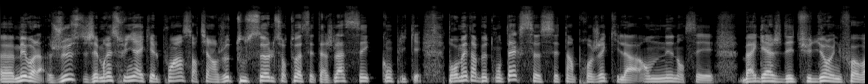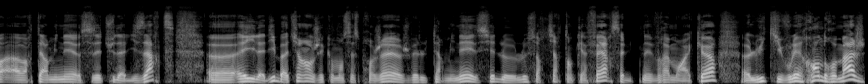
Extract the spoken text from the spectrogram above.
Mais voilà, juste, j'aimerais souligner à quel point sortir un jeu tout seul, surtout à cet âge-là, c'est compliqué. Pour remettre un peu de contexte, c'est un projet qu'il a emmené dans ses bagages d'étudiant une fois avoir, avoir terminé ses études à l'ISART. Euh, et il a dit, bah tiens, j'ai commencé ce projet, je vais le terminer, essayer de le, le sortir tant qu'à faire. Ça lui tenait vraiment à cœur. Euh, lui qui voulait rendre hommage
